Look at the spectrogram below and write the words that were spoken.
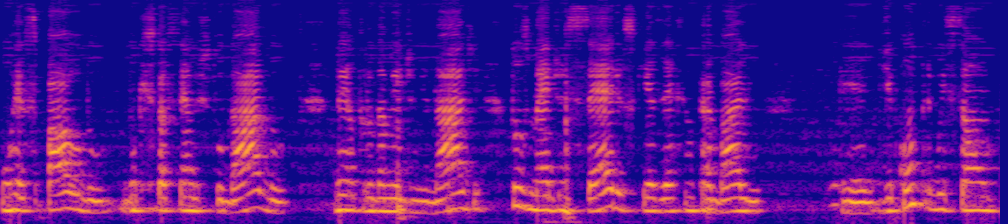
o respaldo do que está sendo estudado dentro da mediunidade, dos médiuns sérios que exercem um trabalho é, de contribuição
